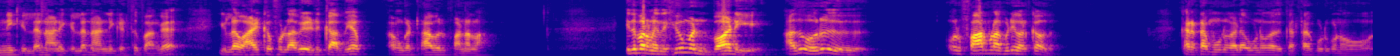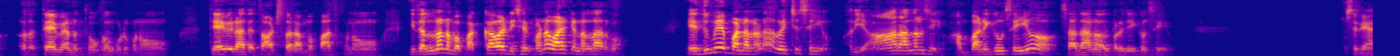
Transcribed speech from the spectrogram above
இன்னைக்கு இல்லை நாளைக்கு இல்லை நாளைக்கு எடுத்துப்பாங்க. இல்லை வாழ்க்கை ஃபுல்லாகவே எடுக்காமே அவங்க ட்ராவல் பண்ணலாம். இது பாருங்கள் இந்த ஹியூமன் பாடி அது ஒரு ஒரு ஃபார்முலா படி ஒர்க் ஆகுது. கரெக்டாக மூணு வேளை உணவு அது கரெக்டாக கொடுக்கணும். அதை தேவையான தூக்கம் கொடுக்கணும். தேவையில்லாத தாட்ஸ் வராமல் பார்த்துக்கணும். இதெல்லாம் நம்ம பக்காவாக டிசைன் பண்ணால் வாழ்க்கை நல்லாயிருக்கும் எதுவுமே பண்ணலைன்னா வச்சு செய்யும். அது யாராக இருந்தாலும் செய்யும். அம்பானிக்கும் செய்யும் சாதாரண ஒரு பிரஜைக்கும் செய்யும். சரியா?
